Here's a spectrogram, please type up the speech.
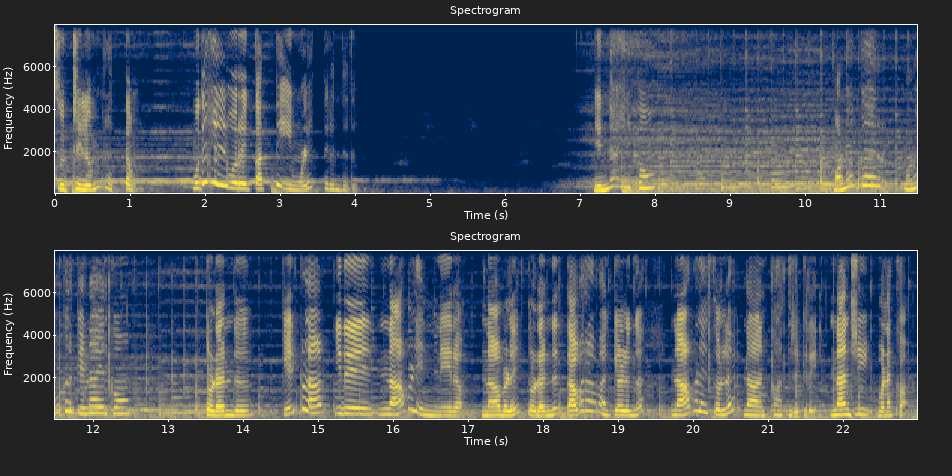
சுற்றிலும் ரத்தம் முதுகில் ஒரு கத்தி முளைத்திருந்தது. என்ன ஆயிருக்கும்? மனோகர் மனோகருக்கு என்ன ஆயிருக்கும்? தொடர்ந்து கேட்கலாம். இது நாவலின் நேரம். நாவலை தொடர்ந்து தவறாம கேளுங்க. நாவலை சொல்ல நான் காத்திருக்கிறேன். நன்றி வணக்கம்.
